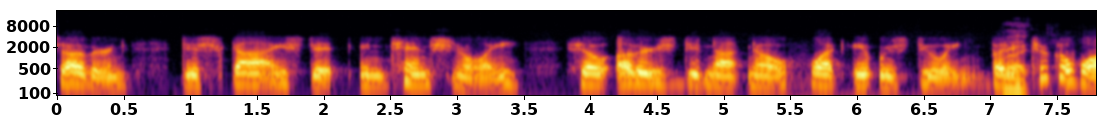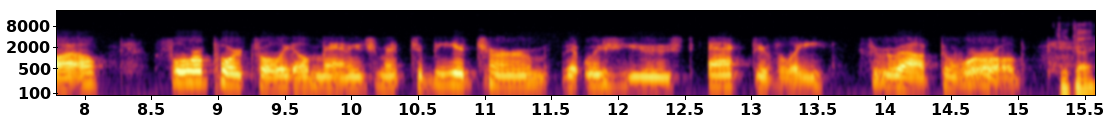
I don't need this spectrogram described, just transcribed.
Southern disguised it intentionally so others did not know what it was doing. But Right. it took a while for portfolio management to be a term that was used actively throughout the world. Okay.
